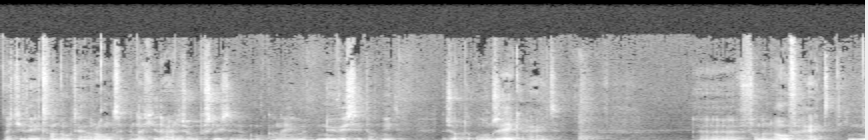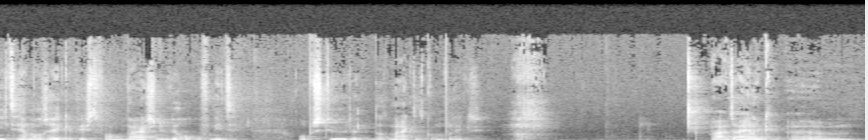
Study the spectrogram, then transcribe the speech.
dat je weet van hoed en rond en dat je daar dus ook beslissingen op kan nemen. Nu wist ik dat niet. Dus ook de onzekerheid uh, van een overheid die niet helemaal zeker wist van waar ze nu wel of niet op stuurde, dat maakt het complex. Maar uiteindelijk, um,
